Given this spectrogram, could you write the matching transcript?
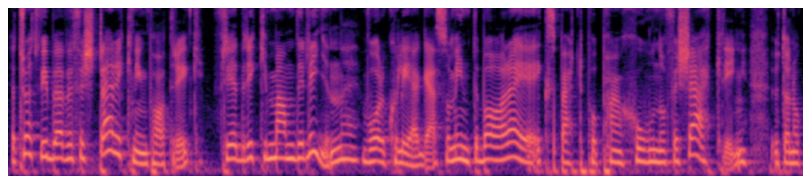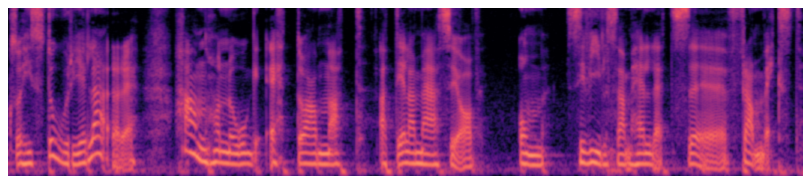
Jag tror att vi behöver förstärkning, Patrik. Fredrik Mandelin, vår kollega, som inte bara är expert på pension och försäkring, utan också historielärare. Han har nog ett och annat att dela med sig av om civilsamhällets eh, framväxt.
